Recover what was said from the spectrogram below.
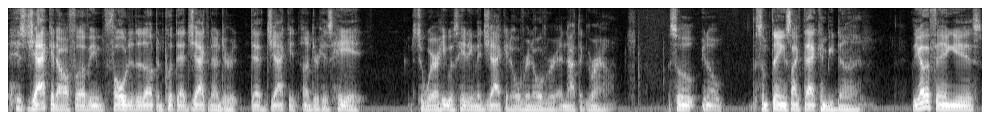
his jacket off of him, folded it up, and put that jacket under that jacket under his head to where he was hitting the jacket over and over and not the ground. So, you know, some things like that can be done. The other thing is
